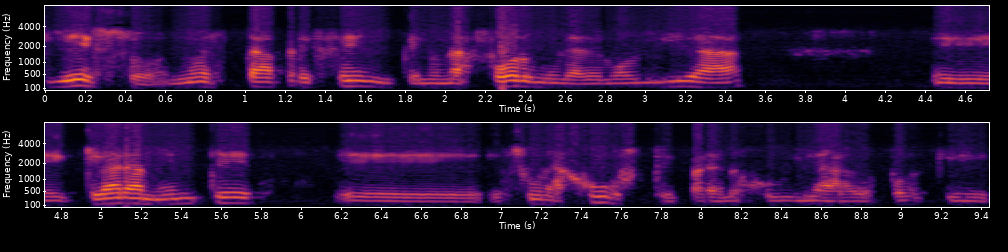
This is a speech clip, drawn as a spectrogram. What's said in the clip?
si eso no está presente en una fórmula de movilidad, eh, claramente eh, es un ajuste para los jubilados, porque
